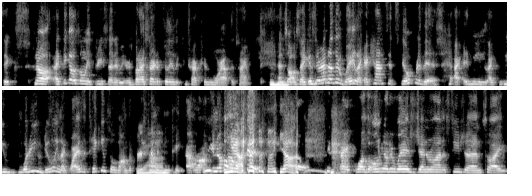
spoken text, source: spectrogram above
six no i think i was only three centimeters but i started feeling the contractions more at the time Mhm. and so I was like, is there another way? Like, I can't sit still for this. I, I mean, like, you, what are you doing? Like, why is it taking so long? The first time it didn't take that long, you know? Yeah. yeah. So he's like, well, the only other way is general anesthesia. And so I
